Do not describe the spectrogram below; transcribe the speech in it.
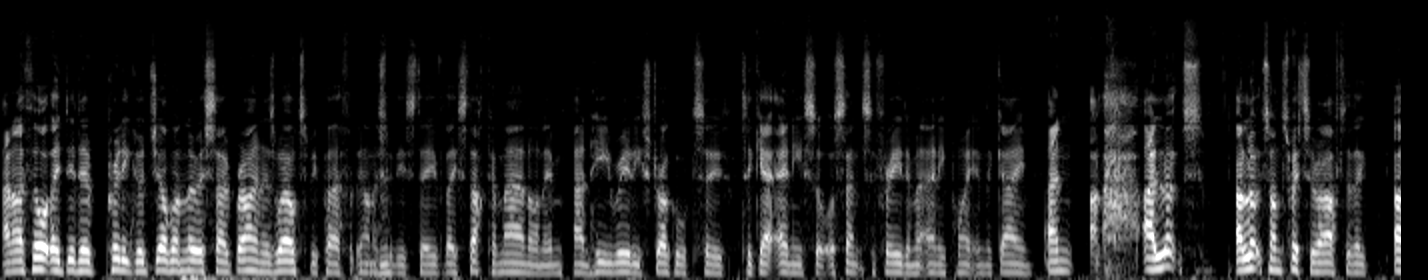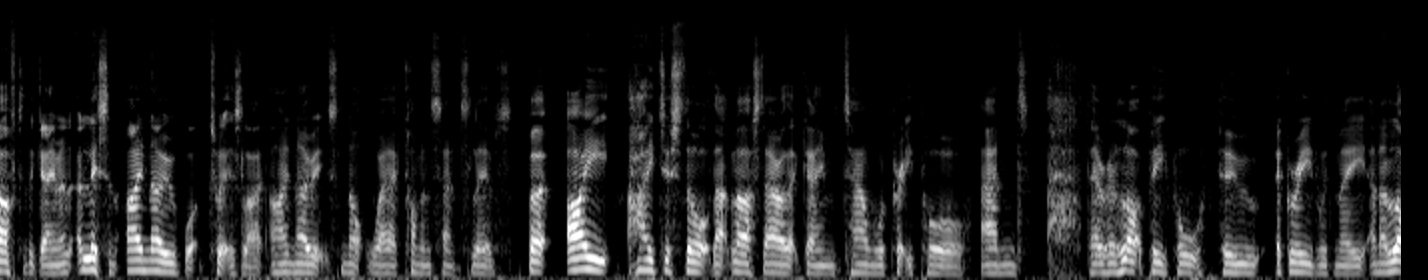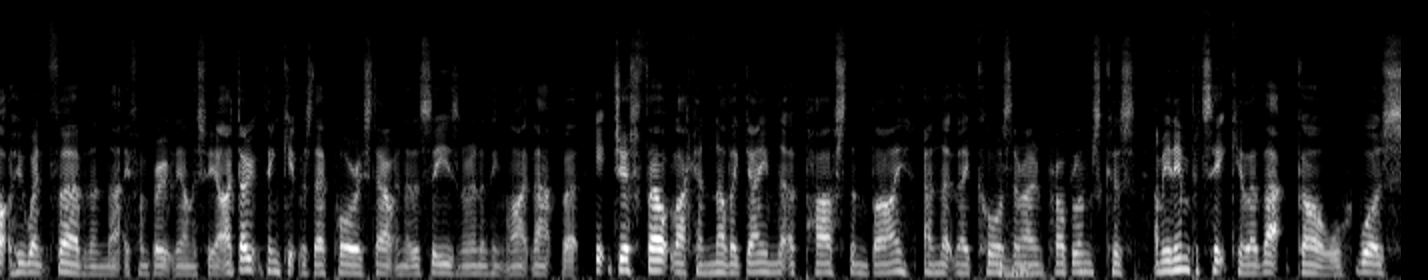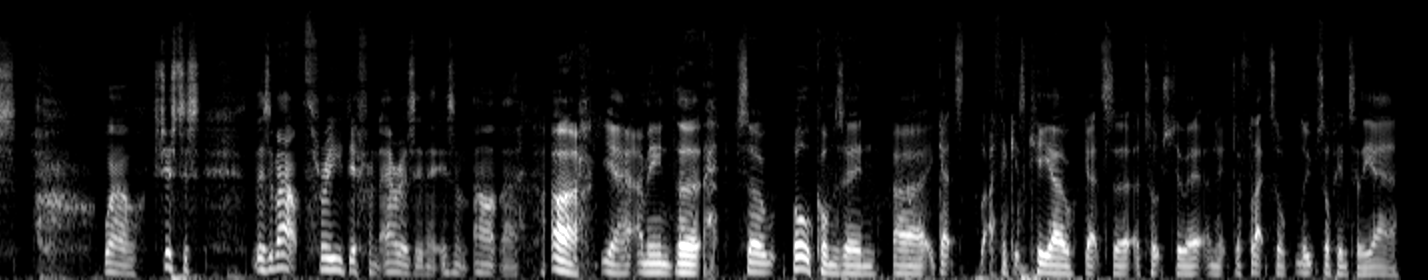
And I thought they did a pretty good job on Lewis O'Brien as well, to be perfectly honest mm-hmm. with you, Steve. They stuck a man on him and he really struggled to, to get any sort of sense of freedom at any point in the game. And I, I looked I looked on Twitter after the after the game and, and listen, I know what Twitter's like. I know it's not where common sense lives. But I I just thought that last hour of that game Town were pretty poor and there were a lot of people who agreed with me and a lot who went further than that if I'm brutally honest with you. I don't think it was their poorest outing of the season or anything like that, but it just felt like another game that had passed them by and that they caused their mm. own problems because I mean in particular that goal was well, it's just this there's about three different errors in it, isn't aren't there? Uh yeah, I mean the so ball comes in, uh it gets I think it's Keogh gets a, a touch to it and it deflects up loops up into the air.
